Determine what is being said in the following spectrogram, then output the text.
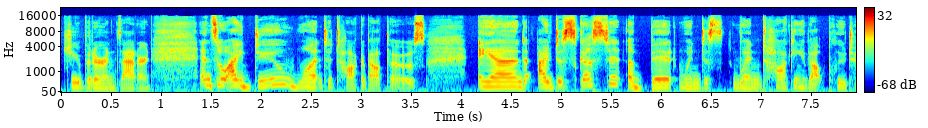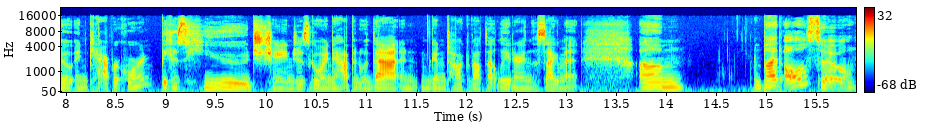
Jupiter and Saturn. And so I do want to talk about those. And I've discussed it a bit when dis- when talking about Pluto in Capricorn because huge change is going to happen with that and I'm going to talk about that later in the segment. Um, but also,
